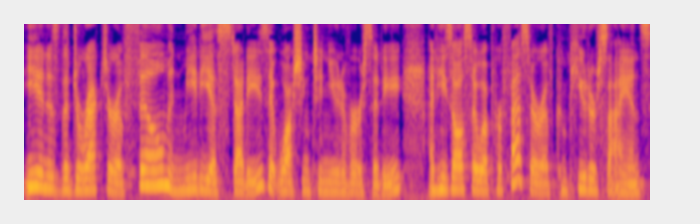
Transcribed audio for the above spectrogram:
Ian is the director of film and media studies at Washington University, and he's also a professor of computer science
